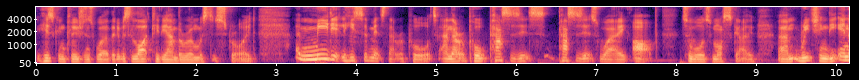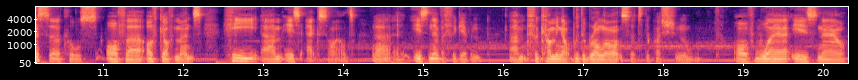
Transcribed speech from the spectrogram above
His conclusions were that it was likely the Amber Room was destroyed. Immediately, he submits that report, and that report passes its passes its way up towards Moscow, um, reaching the inner circles of uh, of government. He um, is exiled, uh, is never forgiven. Um, for coming up with the wrong answer to the question of where is now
